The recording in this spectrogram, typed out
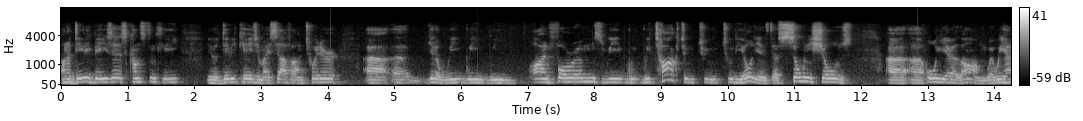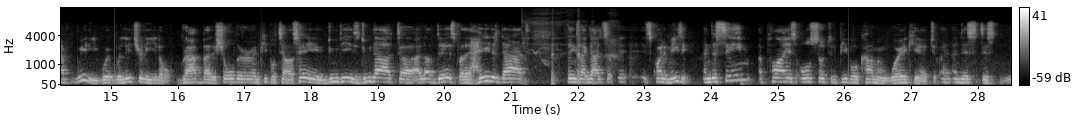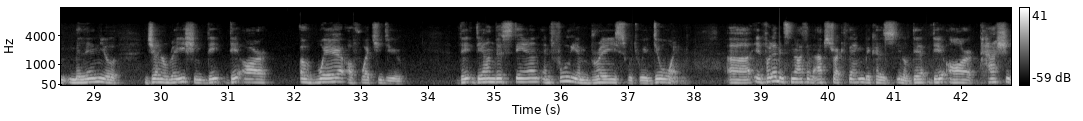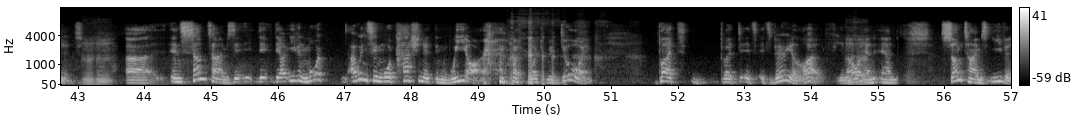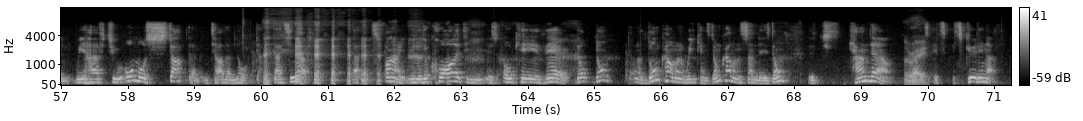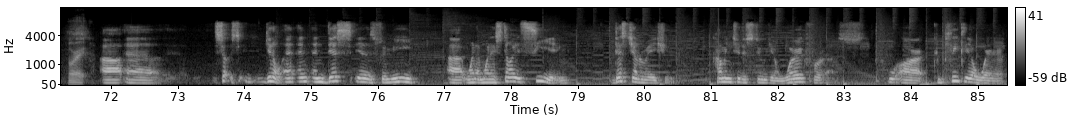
on a daily basis constantly you know david cage and myself are on twitter uh, uh, you know we we we are on forums. We, we, we talk to, to, to the audience. There's so many shows uh, uh, all year long where we have really, we're, we're, literally, you know, grabbed by the shoulder and people tell us, hey, do this, do that. Uh, I love this, but I hated that. Things like that. So it, it's quite amazing. And the same applies also to the people who come and work here. To, and, and this, this millennial generation, they, they are aware of what you do they, they understand and fully embrace what we're doing. Uh, and for them, it's not an abstract thing because you know they, they are passionate, mm-hmm. uh, and sometimes they, they, they are even more. I wouldn't say more passionate than we are what we're doing, but but it's it's very alive, you know, mm-hmm. and and sometimes even we have to almost stop them and tell them no that, that's enough. That's fine. You know the quality is okay there. Don't don't don't, don't come on weekends. Don't come on sundays. Don't just calm down. All right. it's, it's, it's good enough. All right. Uh, uh, so, so, you know and, and and this is for me uh, when I, when I started seeing this generation coming to the studio and work for us who are completely aware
